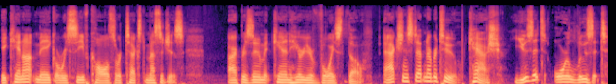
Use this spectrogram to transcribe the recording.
It cannot make or receive calls or text messages. I presume it can hear your voice, though. Action step number two cash. Use it or lose it.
